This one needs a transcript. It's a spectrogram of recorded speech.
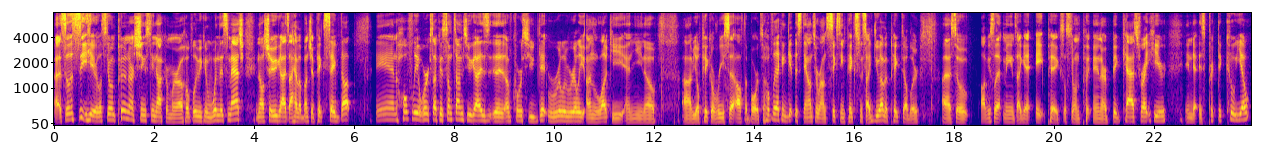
Uh, so let's see here. Let's do and put in our Shinsuke Nakamura. Hopefully we can win this match, and I'll show you guys. I have a bunch of picks saved up, and hopefully it works out. Because sometimes you guys, uh, of course, you get really, really unlucky, and you know. Um, you'll pick a reset off the board. So hopefully I can get this down to around 16 picks since I do have a pick doubler. Uh, so Obviously, that means I get eight picks. Let's go and put in our Big Cass right here, and that is pretty cool, yo.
